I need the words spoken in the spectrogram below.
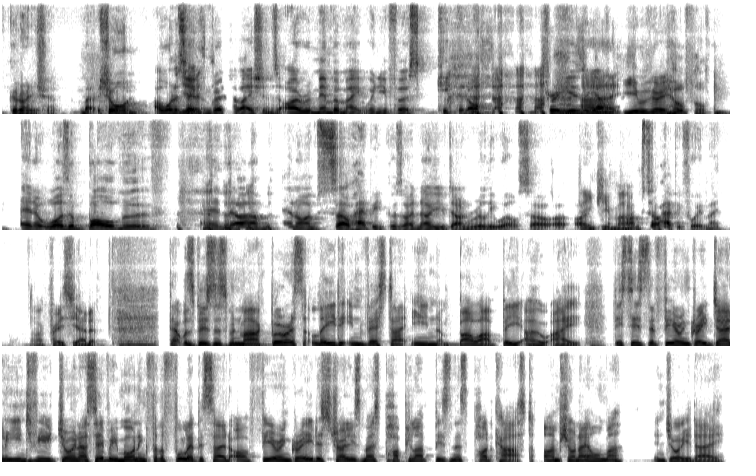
Good on you, Sean. But Sean, I want to say yes. congratulations. I remember, mate, when you first kicked it off three years ago. Ah, you were very helpful, and it was a bold move. And um, and I'm so happy because I know you've done really well. So I, thank you, Mark. I'm so happy for you, mate. I appreciate it. That was businessman Mark Bouris, lead investor in BOA, B O A. This is the Fear and Greed Daily Interview. Join us every morning for the full episode of Fear and Greed, Australia's most popular business podcast. I'm Sean Aylmer. Enjoy your day.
